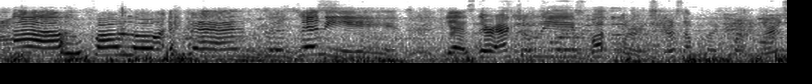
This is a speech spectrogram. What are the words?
Ah, Paulo and Jenny. Yes, they're actually butlers. Dress up like butlers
